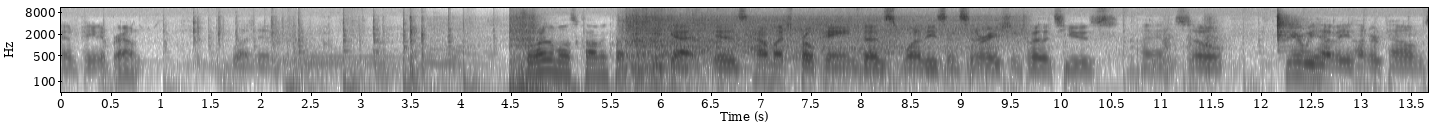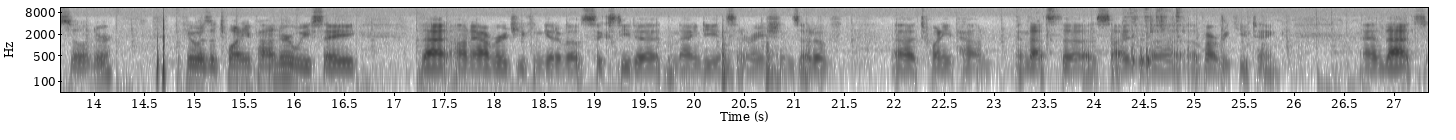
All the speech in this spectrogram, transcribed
and paint it brown. Blend in. So one of the most common questions we get is how much propane does one of these incineration toilets use? And so here we have a 100 pound cylinder. If it was a 20 pounder, we say that on average you can get about 60 to 90 incinerations out of a 20 pound, and that's the size of a, a barbecue tank. And that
